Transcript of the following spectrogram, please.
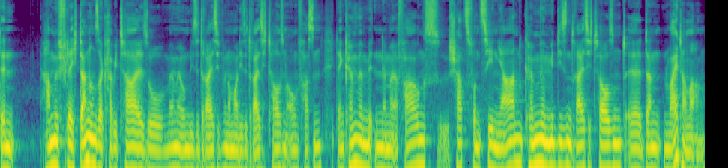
dann haben wir vielleicht dann unser Kapital, so wenn wir um diese 30, wenn nochmal diese 30.000 umfassen, dann können wir mit einem Erfahrungsschatz von 10 Jahren, können wir mit diesen 30.000 äh, dann weitermachen.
